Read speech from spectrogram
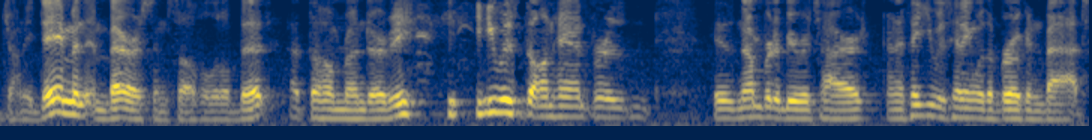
Johnny Damon embarrassed himself a little bit at the home run derby. he was on hand for his, his number to be retired, and I think he was hitting with a broken bat.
